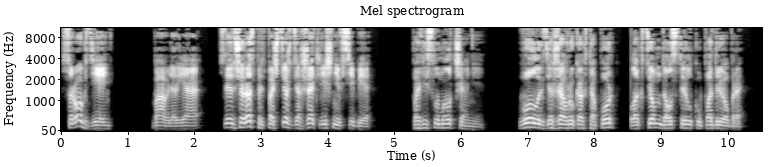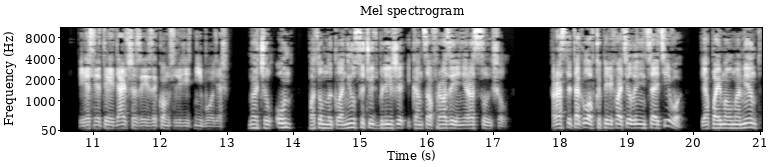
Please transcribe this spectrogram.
«Срок — день». «Бавлер, я В следующий раз предпочтешь держать лишнее в себе. Повисло молчание. Волок, держа в руках топор, локтем дал стрелку под ребра. «Если ты и дальше за языком следить не будешь». Начал он, потом наклонился чуть ближе, и конца фразы я не расслышал. «Раз ты так ловко перехватил инициативу, я поймал момент,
